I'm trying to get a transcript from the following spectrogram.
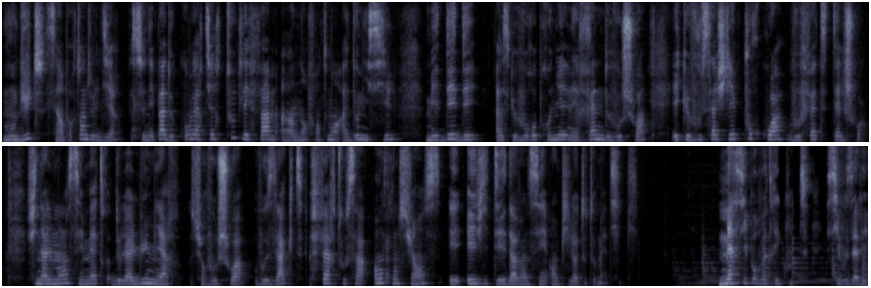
Mon but, c'est important de le dire, ce n'est pas de convertir toutes les femmes à un enfantement à domicile, mais d'aider à ce que vous repreniez les rênes de vos choix et que vous sachiez pourquoi vous faites tel choix. Finalement, c'est mettre de la lumière sur vos choix, vos actes, faire tout ça en conscience et éviter d'avancer en pilote automatique. Merci pour votre écoute. Si vous avez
